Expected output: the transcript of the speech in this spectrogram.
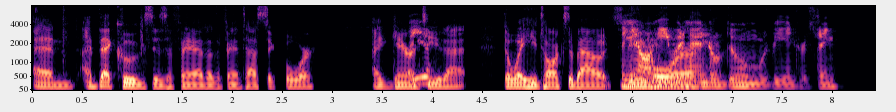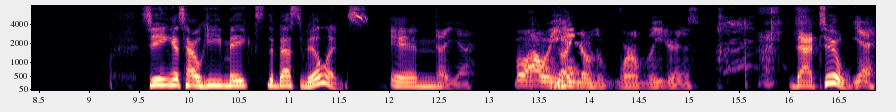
And I bet Coogs is a fan of the Fantastic Four. I guarantee that. The way he talks about Seeing how he would handle Doom would be interesting. seeing as how he makes the best villains in Oh yeah. Well, how he Like- handled world leaders. that too. Yeah,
